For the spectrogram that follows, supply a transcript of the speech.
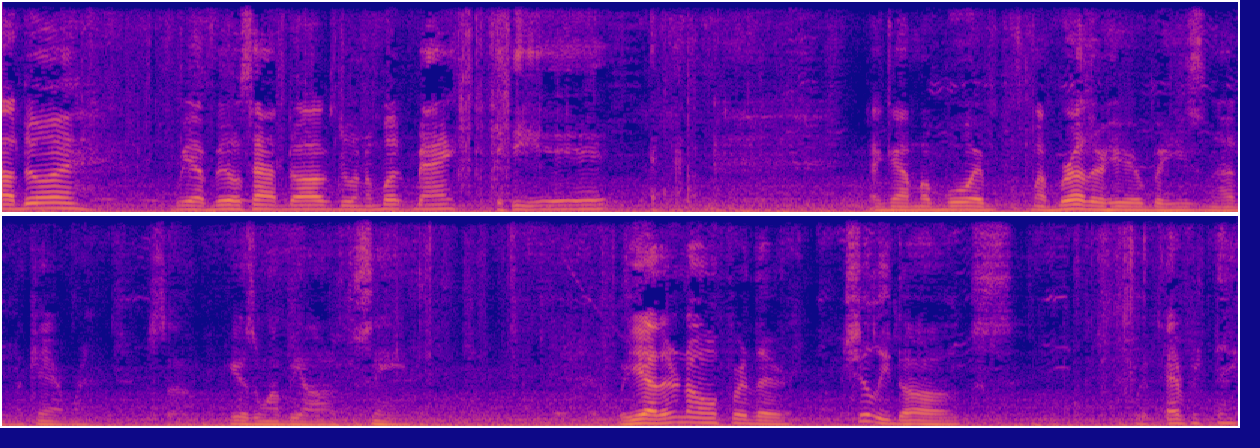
y'all doing? We have Bill's Hot Dogs doing a mukbang. yeah. I got my boy, my brother here, but he's not in the camera. So he doesn't want to be on the scene. But yeah, they're known for their chili dogs with everything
